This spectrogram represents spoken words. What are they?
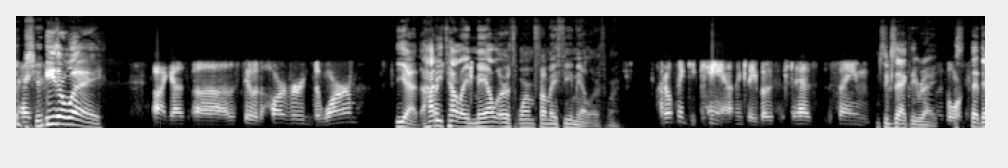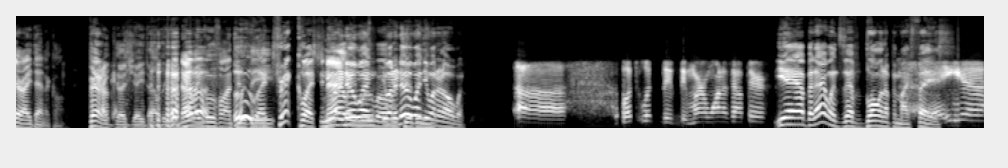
either way. All right, guys. Uh, let's do with Harvard, the worm. Yeah, how do you tell a male earthworm from a female earthworm? I don't think you can. I think they both has the same. That's exactly right. Both organs. It's- They're identical. Very good, JW. Now we move on to Ooh, the... a trick question. You want a new we one? You want a over new to one? the- You want an old one? Uh, what what the the marijuana's out there? Yeah, but that one's uh, blowing up in my Uh, face. yeah,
